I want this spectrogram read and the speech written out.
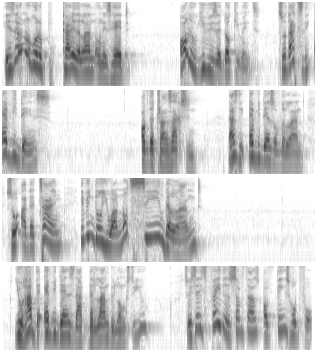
he's not going to carry the land on his head. All he'll give you is a document. So that's the evidence of the transaction. That's the evidence of the land. So at the time, even though you are not seeing the land, you have the evidence that the land belongs to you. So he says faith is a substance of things hoped for.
